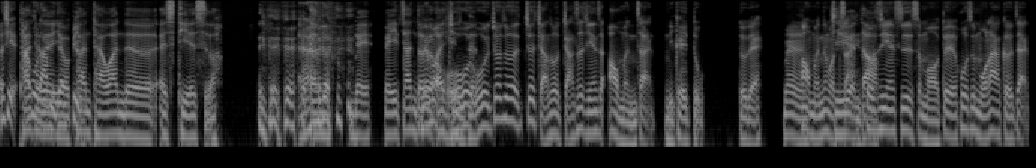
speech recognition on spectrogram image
而且他可能有看台湾的 STS 吧。每每一站都有安全车。我我就说就讲说，假设今天是澳门站，你可以赌，对不对？嗯、澳门那么窄，或者今天是什么？对，或是摩纳哥站，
